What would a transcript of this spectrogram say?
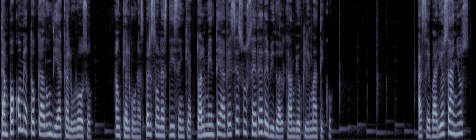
Tampoco me ha tocado un día caluroso, aunque algunas personas dicen que actualmente a veces sucede debido al cambio climático. Hace varios años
